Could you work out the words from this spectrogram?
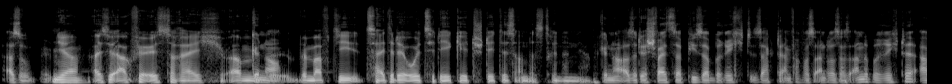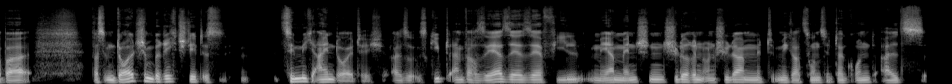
Also äh, ja, also auch für Österreich. Ähm, genau. Wenn man auf die Seite der OECD geht, steht das anders drinnen, ja. Genau, also der Schweizer PISA-Bericht sagt einfach was anderes als andere Berichte, aber was im deutschen Bericht steht, ist ziemlich eindeutig. Also es gibt einfach sehr, sehr, sehr viel mehr Menschen, Schülerinnen und Schüler mit Migrationshintergrund als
